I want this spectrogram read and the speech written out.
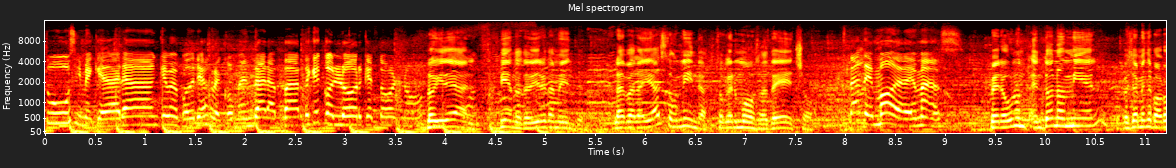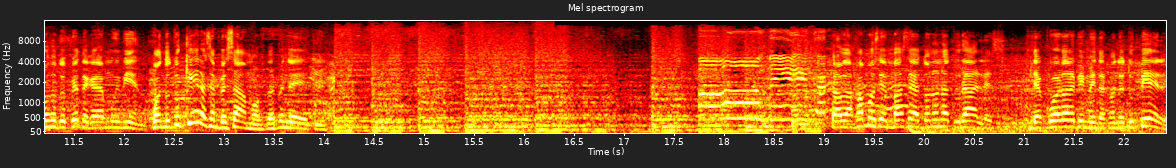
tú si me quedarán, qué me podrías recomendar aparte, qué color, qué tono. Lo ideal, viéndote directamente. Las balayas son lindas, son hermosas, de hecho. Están de moda además. Pero uno en tono miel, especialmente para de tu piel, te queda muy bien. Cuando tú quieras empezamos, depende de ti. Trabajamos en base a tonos naturales, de acuerdo a la pigmentación de tu piel.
